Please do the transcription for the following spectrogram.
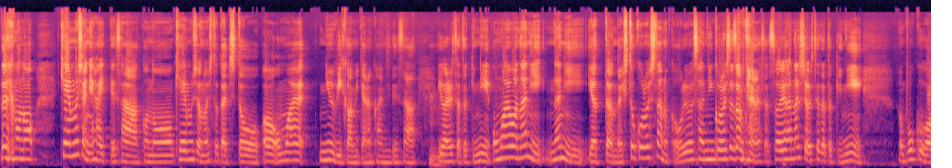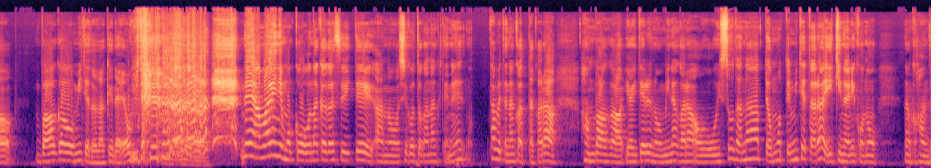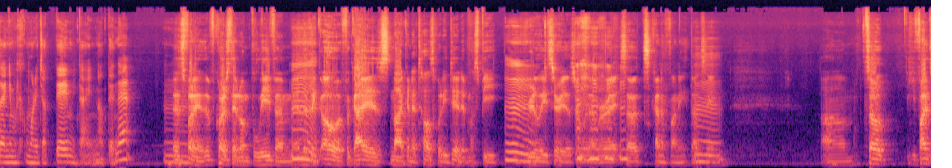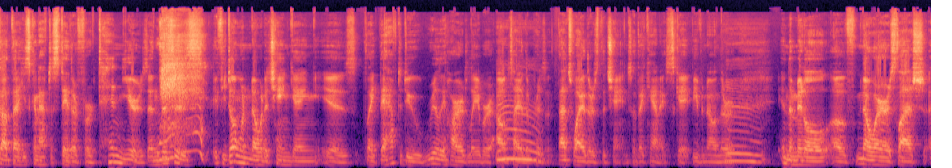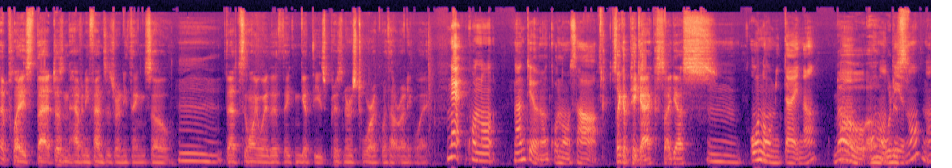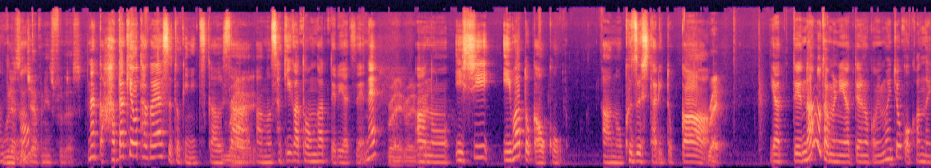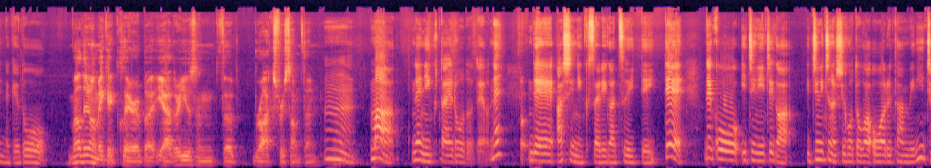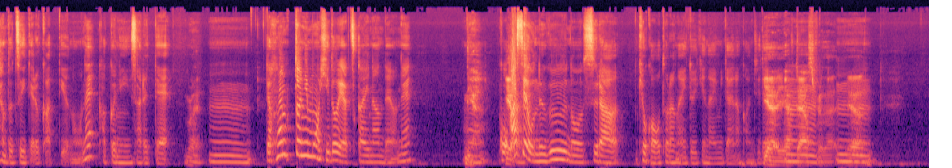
で、この刑務所に入ってさ、この刑務所の人たちと、あ、お前、ニュービーかみたいな感じでさ、言われてた時に、お前は何、何やったんだ？人殺したのか？俺は3人殺したぞ？みたいなさ、そういう話をしてた時に、僕はバーガーを見てただけだよ、みたいな。ね、あまりにもこうお腹が空いて、あの、仕事がなくてね、食べてなかったから、ハンバーガー焼いてるのを見ながら、あ、美味しそうだなって思って見てたらいきなりこの、なんか犯罪に巻き込まれちゃって、みたいになってね。It's mm. funny. Of course, they don't believe him, and they think, mm. "Oh, if a guy is not going to tell us what he did, it must be mm. really serious or whatever." right? So it's kind of funny that scene. Um, so he finds out that he's going to have to stay there for ten years, and this is if you don't want to know what a chain gang is, like they have to do really hard labor outside of the prison. That's why there's the chain, so they can't escape, even though they're in the middle of nowhere slash a place that doesn't have any fences or anything. So that's the only way that they can get these prisoners to work without running away. ね、この、なんていうのこのさ、 It's like a pickaxe, I guess. 斧みたいな。 No, あ oh, 斧っ what is what is the の Japanese for this? なんか畑を耕す時に使うさ、Right. あの先がとんがってるやつでね。Right, right, right. あの、石、岩とかをこう、あの、崩したりとか、Right. やって、何のためにやってるのかいまいちよくわかんないんだけど、Well, they don't make it clear, but yeah, they're using the rocks for something. まあね、肉体労働だよね。で、足に鎖がついていて、で、こう、一日が、一日の仕事が終わるたんびにちゃんとついてるかっていうのをね、確認されて。Right. で、本当にもうひどい扱いなんだよね。Yeah. こう、yeah. 汗を拭うのすら許可を取らないといけないみたいな感じで。Yeah, you have to ask for that. Yeah.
